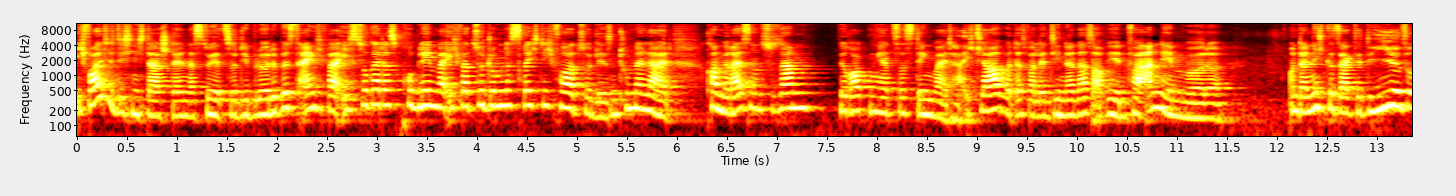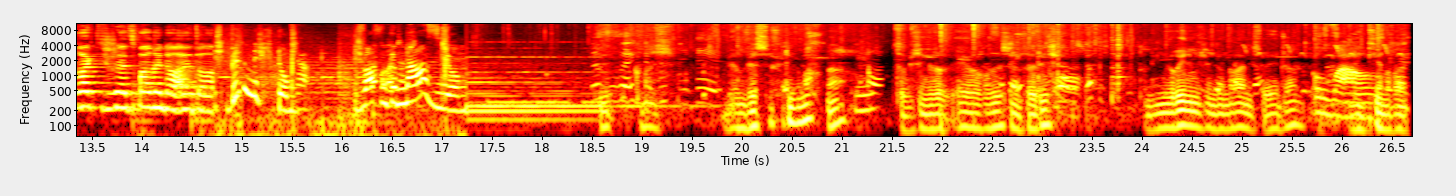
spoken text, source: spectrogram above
Ich wollte dich nicht darstellen, dass du jetzt so die Blöde bist. Eigentlich war ich sogar das Problem, weil ich war zu dumm, das richtig vorzulesen. Tut mir leid. Komm, wir reißen uns zusammen, wir rocken jetzt das Ding weiter. Ich glaube, dass Valentina das auf jeden Fall annehmen würde. Und dann nicht gesagt hätte, hier, jetzt rock die scheiß Fahrräder, Alter. Ich bin nicht dumm. Ich war auf dem Gymnasium. Wir haben Würstchen für die gemacht, ne? Jetzt habe ich ihnen gesagt, ey, eure Würstchen fertig. Dann ignorieren die mich in den rein. Ich so, ey, Jan, Oh, wow. die gehen rein.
